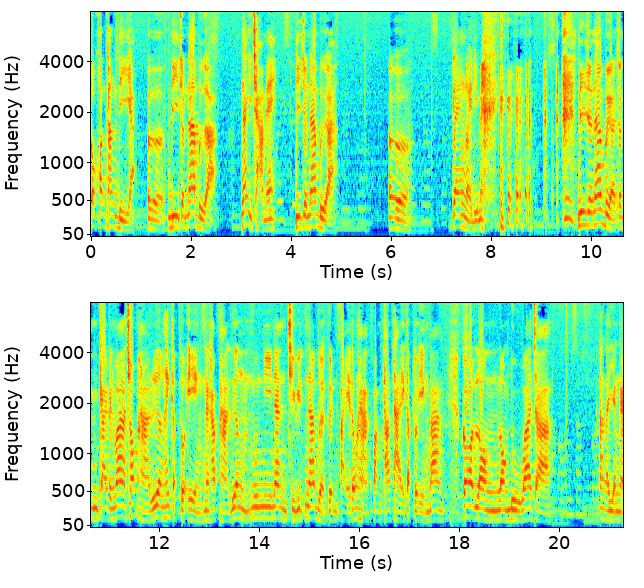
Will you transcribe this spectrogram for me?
ก็ค่อนข้างดีอะ่ะเออดีจนน่าเบื่อน่าอิจฉาไหมดีจนน่าเบื่อ เออ แกล้งหน่อยดีไหม ดีจนน่าเบื่อจนกลายเป็นว่าชอบหาเรื่องให้กับตัวเองนะครับ หาเรื่องนู่นนี่นั่นชีวิตน่าเบื่อเกินไป ต้องหาความท้าทายกับตัวเองบ้าง ก็ลองลองดูว่าจะอะไรยังไง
